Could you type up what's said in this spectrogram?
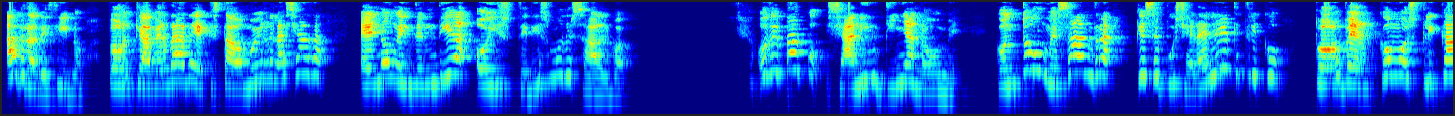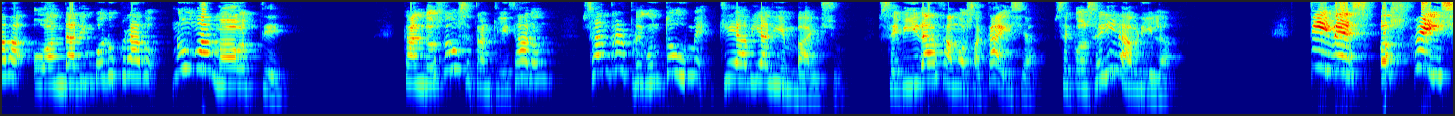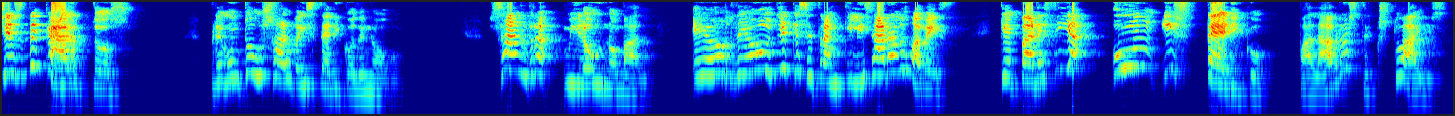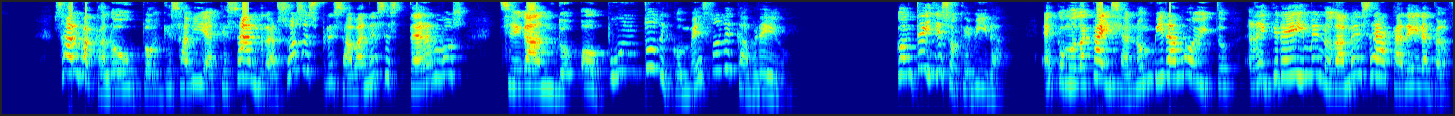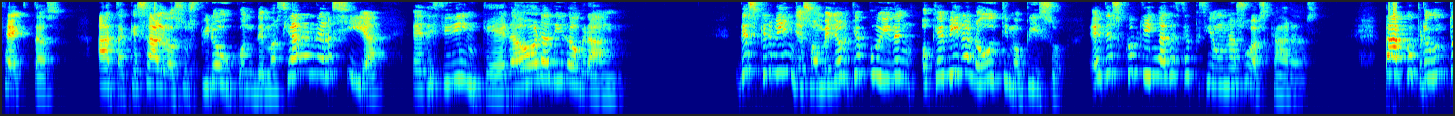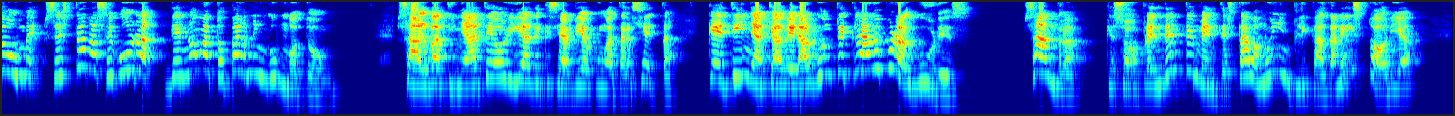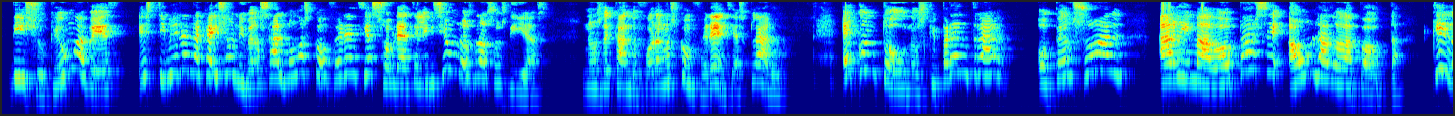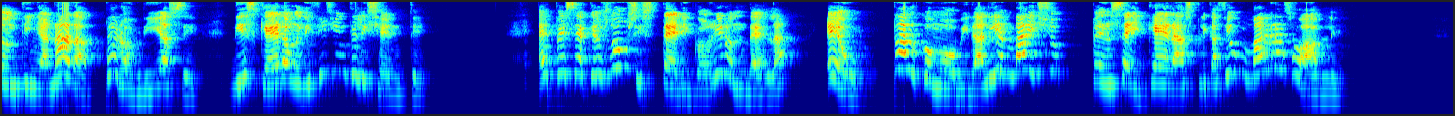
Agradecino, porque a verdade é que estaba moi relaxada e non entendía o histerismo de Salva. O de Paco xa nin tiña nome. Contoume Sandra que se puxera eléctrico por ver como explicaba o andar involucrado nunha morte. Cando os dous se tranquilizaron, Sandra preguntoume que había ali embaixo, se vira a famosa caixa, se conseguira abrila. Tives os feixes de cartos? Preguntou Salva histérico de novo. Sandra mirouno mal e ordeoulle que se tranquilizara dunha vez, que parecía un histérico. Palabras textuais. Salva calou porque sabía que Sandra só se expresaba neses termos chegando ao punto de comezo de cabreo. Conteilles o que vira, e como da caixa non vira moito, recreíme no da mesa e a cadeira perfectas, ata que Salva suspirou con demasiada enerxía e decidín que era hora de ir ao gran. Describínlles o mellor que puiden o que vira no último piso e descubrín a decepción nas súas caras. Paco preguntoume se estaba segura de non atopar ningún botón. Salva tiña a teoría de que se abría cunha tarxeta, que tiña que haber algún teclado por algures. Sandra, que sorprendentemente estaba moi implicada na historia, dixo que unha vez estivera na Caixa Universal nunhas conferencias sobre a televisión nos nosos días, nos de cando foran as conferencias, claro, e contounos que para entrar o persoal arrimaba o pase a un lado da porta, que non tiña nada, pero abríase. Diz que era un edificio intelixente. E pese a que os dous histéricos riron dela, eu, tal como o vira ali en baixo, pensei que era a explicación máis razoable.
